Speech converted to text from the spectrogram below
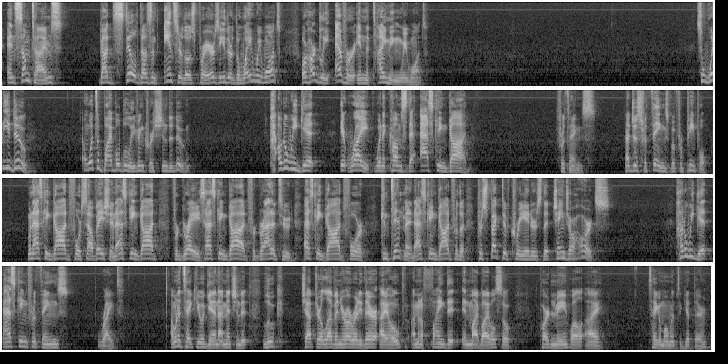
And sometimes God still doesn't answer those prayers either the way we want or hardly ever in the timing we want. So, what do you do? And what's a Bible believing Christian to do? How do we get it right when it comes to asking God for things? Not just for things, but for people. When asking God for salvation, asking God for grace, asking God for gratitude, asking God for contentment, asking God for the perspective creators that change our hearts. How do we get asking for things right. I want to take you again, I mentioned it, Luke chapter 11. You're already there, I hope. I'm going to find it in my Bible, so pardon me while I take a moment to get there.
